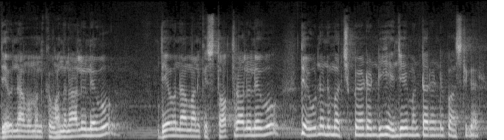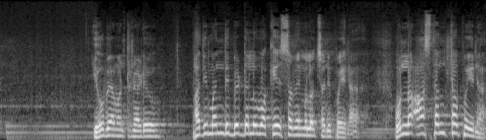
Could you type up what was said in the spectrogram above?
దేవునామానికి వందనాలు లేవు. దేవునామానికి స్తోత్రాలు లేవు. దేవుడు నన్ను మర్చిపోయాడండి. ఏం చేయమంటారండి పాస్టర్ గారు? యోబేమంటున్నాడు పది మంది బిడ్డలు ఒకే సమయంలో చనిపోయినా ఉన్న ఆస్తంతా పోయినా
